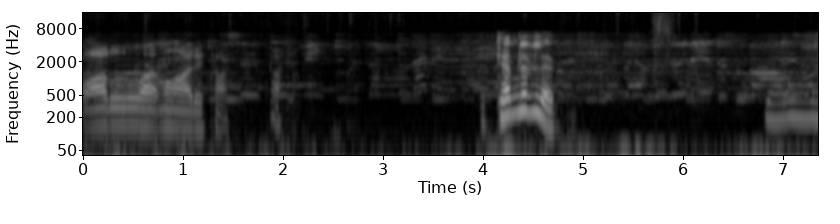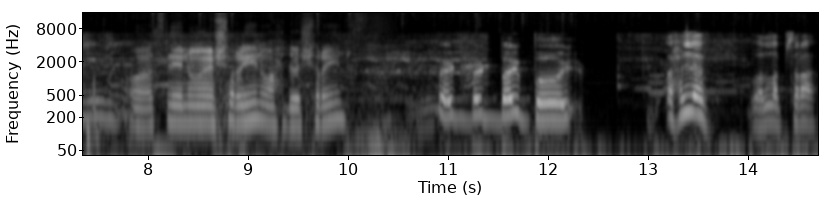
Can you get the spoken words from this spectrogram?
والله ما ادري تعال تعال كم لفلك؟ 22 21 باي باي باي باي احلف والله بسرعة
